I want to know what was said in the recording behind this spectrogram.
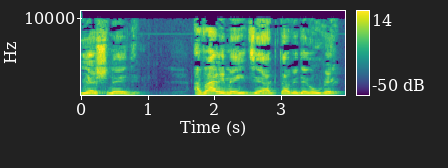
יש שני עדים. אבל אם העיד זה על כתב ידי ראובן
